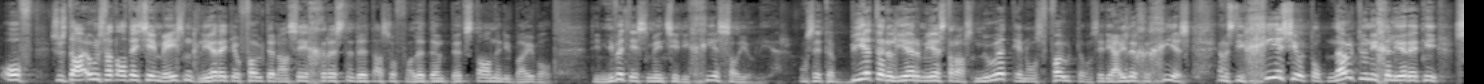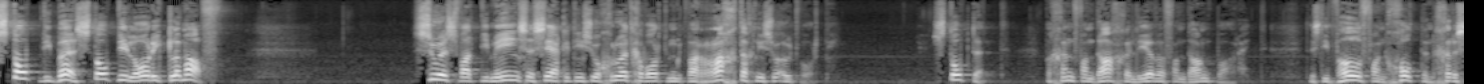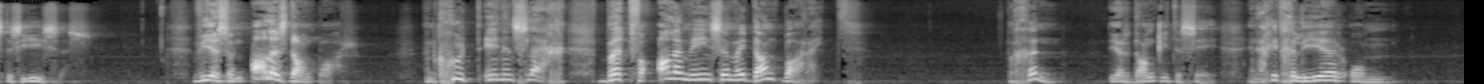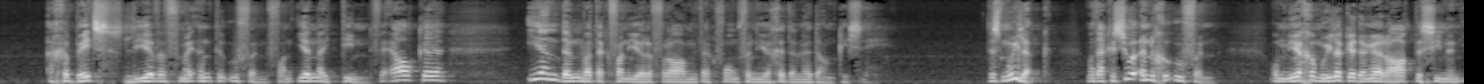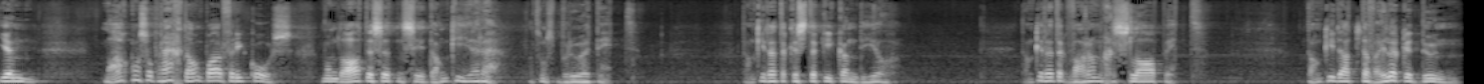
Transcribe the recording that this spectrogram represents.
Of soos daai ouens wat altyd sê mense moet leer uit jou foute en dan sê Christene dit asof hulle dink dit staan in die Bybel. Die Nuwe Testament sê die Gees sal jou leer. Ons het 'n beter leermeester as nood en ons foute. Ons het die Heilige Gees. En as die Gees jou tot nou toe nie geleer het nie, stop die bus, stop die lorry, klim af. Soos wat die mense sê ek het nie so groot geword moet waaragtig nie so oud word nie. Stop dit begin vandag 'n lewe van dankbaarheid. Dis die wil van God in Christus Jesus. Wees in alles dankbaar. In goed en in sleg. Bid vir alle mense met dankbaarheid. Begin deur dankie te sê en ek het geleer om 'n gebedslewe vir my in te oefen van 1 uit 10. Vir elke een ding wat ek van die Here vra, moet ek vir hom vir 9 dinge dankie sê. Dis moeilik want ek is so ingeoefen om nege moeilike dinge raak te sien in een maak ons opreg dankbaar vir die kos om daar te sit en sê dankie Here dat ons brood het. Dankie dat ek 'n stukkie kan deel. Dankie dat ek warm geslaap het. Dankie dat terwyl ek dit doen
